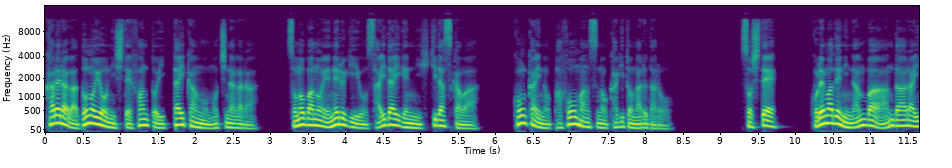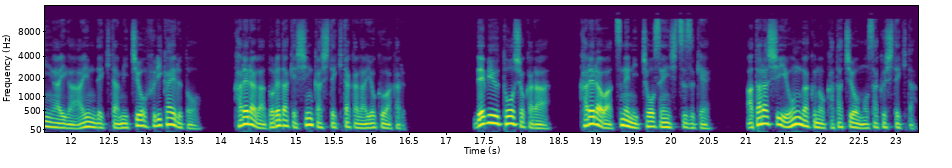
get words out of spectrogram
彼らがどのようにしてファンと一体感を持ちながら、その場のエネルギーを最大限に引き出すかは、今回のパフォーマンスの鍵となるだろう。そして、これまでにナンバーアンダーライン愛が歩んできた道を振り返ると、彼らがどれだけ進化してきたかがよくわかる。デビュー当初から、彼らは常に挑戦し続け、新しい音楽の形を模索してきた。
